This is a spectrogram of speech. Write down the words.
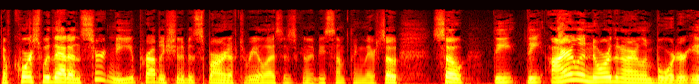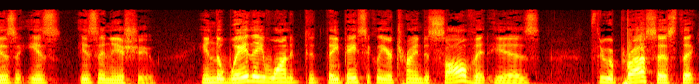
Of course, with that uncertainty, you probably should have been smart enough to realize there's going to be something there. So, so the the Ireland Northern Ireland border is is is an issue. In the way they wanted to, they basically are trying to solve it is through a process that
